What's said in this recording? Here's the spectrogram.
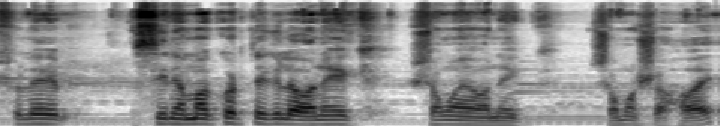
আসলে সিনেমা করতে গেলে অনেক সময় অনেক সমস্যা হয়।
